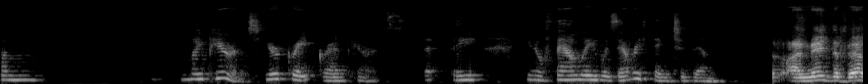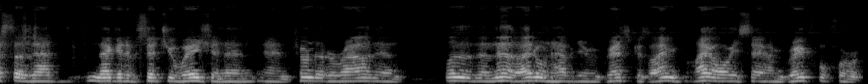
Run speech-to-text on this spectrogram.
Um, my parents, your great grandparents, that they, you know, family was everything to them. I made the best of that negative situation and, and turned it around. And other than that, I don't have any regrets because I'm, I always say I'm grateful for,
